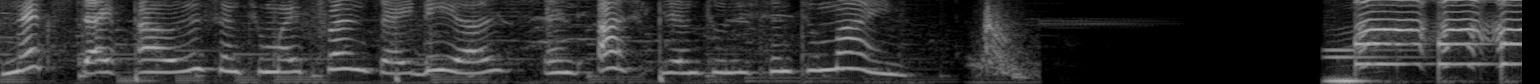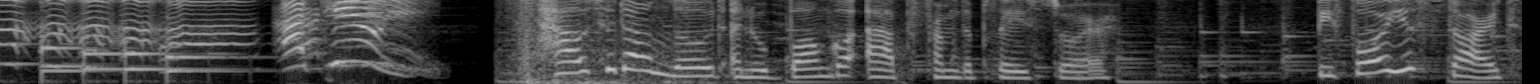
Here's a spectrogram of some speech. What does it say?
Next time, I'll listen to my friends' ideas and ask them to listen to mine. Akili! How to download an Ubongo app from the Play Store. Before you start,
